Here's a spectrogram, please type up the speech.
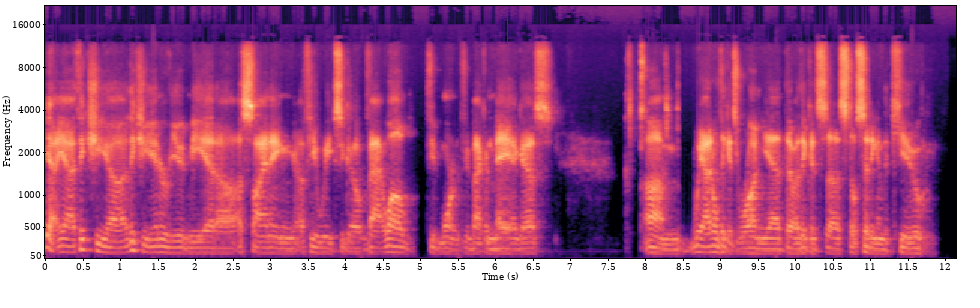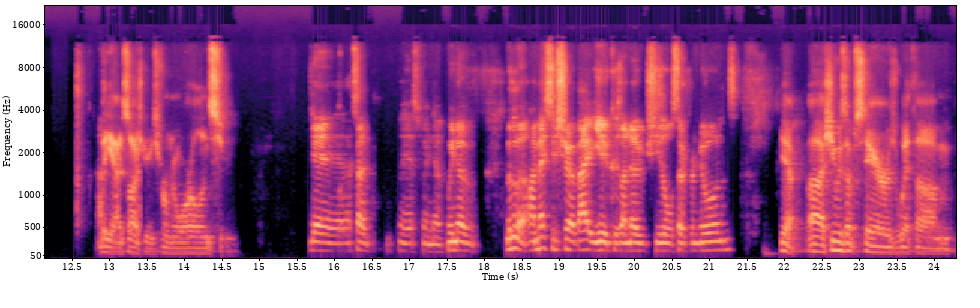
Yeah, yeah. I think she, uh, I think she interviewed me at uh, a signing a few weeks ago. Back, well, a few more, a few back in May, I guess. Um, we, I don't think it's run yet, though. I think it's uh, still sitting in the queue. But yeah, I saw she was from New Orleans. Yeah, yeah, yeah, that's how. Yes, we know. We know. Look, look, I messaged her about you because I know she's also from New Orleans. Yeah, uh, she was upstairs with um.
